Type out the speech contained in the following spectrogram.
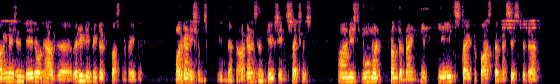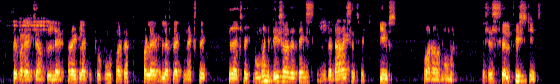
organization, they don't have the very difficult the organisms. In that organism gives instructions on its movement from the brain. It, it's trying to pass the message to the, say for example, le- right leg to move further or le- left leg next leg electric movement. These are the things, the directions which gives for our movement. This is selfish genes.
